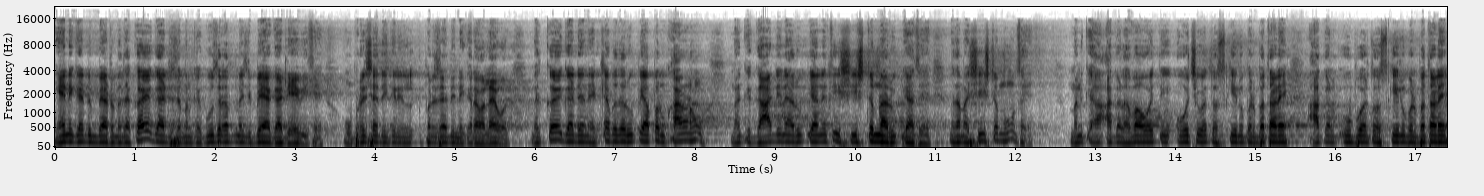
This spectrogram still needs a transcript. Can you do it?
એની ગાડીમાં બેઠો મેં કઈ ગાડી છે? મને કે, ગુજરાતમાં જે બે ગાડી આવી છે, હું પ્રસાદી કરી, પ્રસાદીની કરાવવા લાવ્યો મેં કઈ ગાડીને એટલા બધા રૂપિયા આપવાનું કારણ શું? મને કે, ગાડીના રૂપિયા નથી, સિસ્ટમના રૂપિયા છે. મેં તમારી સિસ્ટમ શું છે? મને કે આગળ હવા હોય તો ઓછી હોય તો સ્કીન ઉપર બતાડે, આગળ ઊભો હોય તો સ્કીન ઉપર બતાડે,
